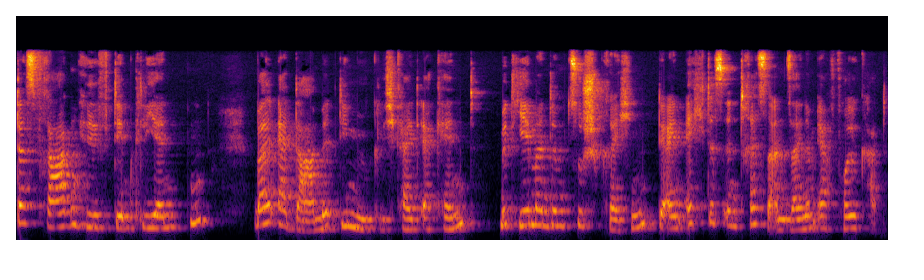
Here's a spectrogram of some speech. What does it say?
Das Fragen hilft dem Klienten, weil er damit die Möglichkeit erkennt, mit jemandem zu sprechen, der ein echtes Interesse an seinem Erfolg hat,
